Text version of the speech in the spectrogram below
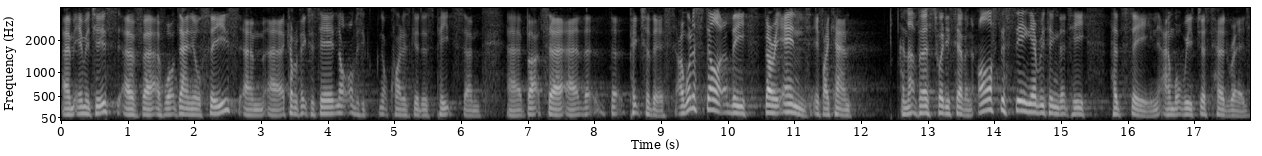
um, images of, uh, of what Daniel sees. Um, uh, a couple of pictures here, not obviously not quite as good as Pete's, um, uh, but uh, uh, the, the, picture this. I want to start at the very end, if I can. And that verse 27. After seeing everything that he had seen and what we've just heard read,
